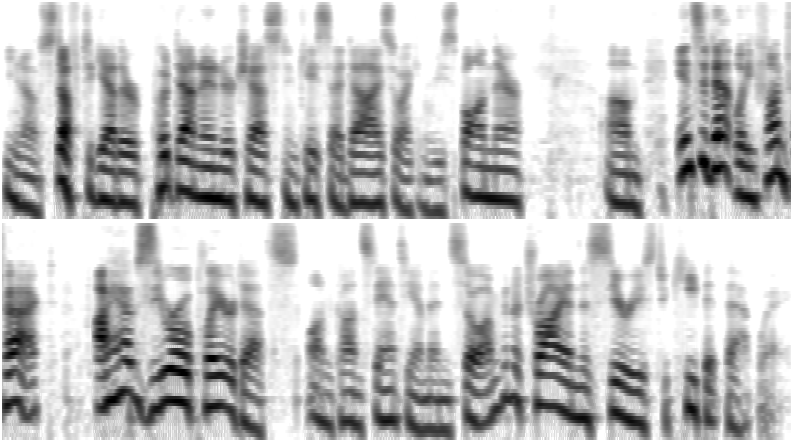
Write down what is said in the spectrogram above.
you know, stuff together, put down an ender chest in case I die so I can respawn there. Um, incidentally, fun fact, I have zero player deaths on Constantiam, and so I'm going to try in this series to keep it that way.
